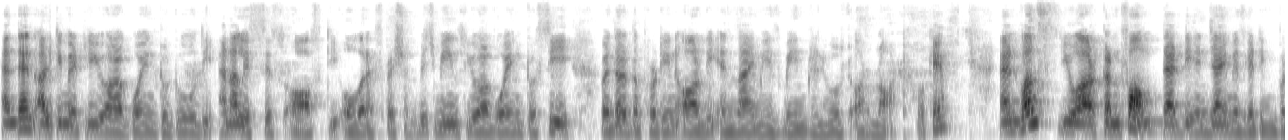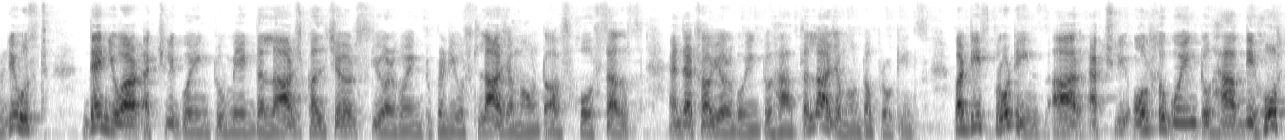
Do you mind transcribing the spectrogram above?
and then ultimately you are going to do the analysis of the overexpression which means you are going to see whether the protein or the enzyme is being produced or not okay? And once you are confirmed that the enzyme is getting produced then you are actually going to make the large cultures you are going to produce large amount of host cells and that's how you are going to have the large amount of proteins. But these proteins are actually also going to have the host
